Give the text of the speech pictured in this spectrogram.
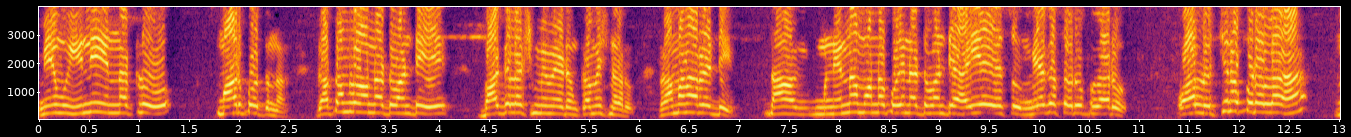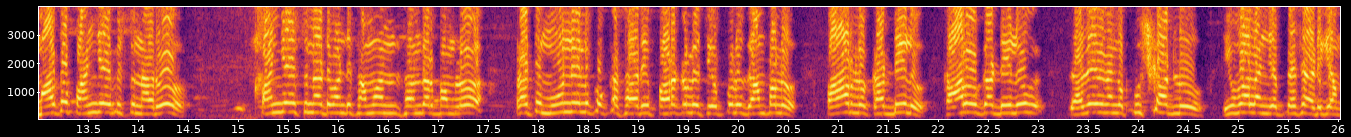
మేము ఇన్ని ఇన్నట్లు మారిపోతున్నాం గతంలో ఉన్నటువంటి భాగ్యలక్ష్మి మేడం కమిషనర్ రమణారెడ్డి నా నిన్న మొన్న పోయినటువంటి ఐఏఎస్ మేఘ స్వరూప్ గారు వాళ్ళు వచ్చినప్పుడల్లా మాతో పని చేపిస్తున్నారు. పనిచేస్తున్నటువంటి సమ సందర్భంలో ప్రతి మూడు నెలలకు ఒక్కసారి పరకలు చెప్పులు గంపలు పార్లు కడ్డీలు కాలువ కడ్డీలు అదేవిధంగా పుష్ కార్డులు ఇవ్వాలని చెప్పేసి అడిగాం.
